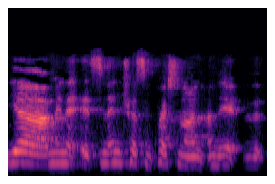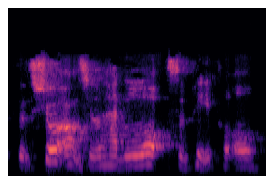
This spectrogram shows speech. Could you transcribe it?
Yeah i mean it's an interesting question and the, the, the short answer is i had lots of people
